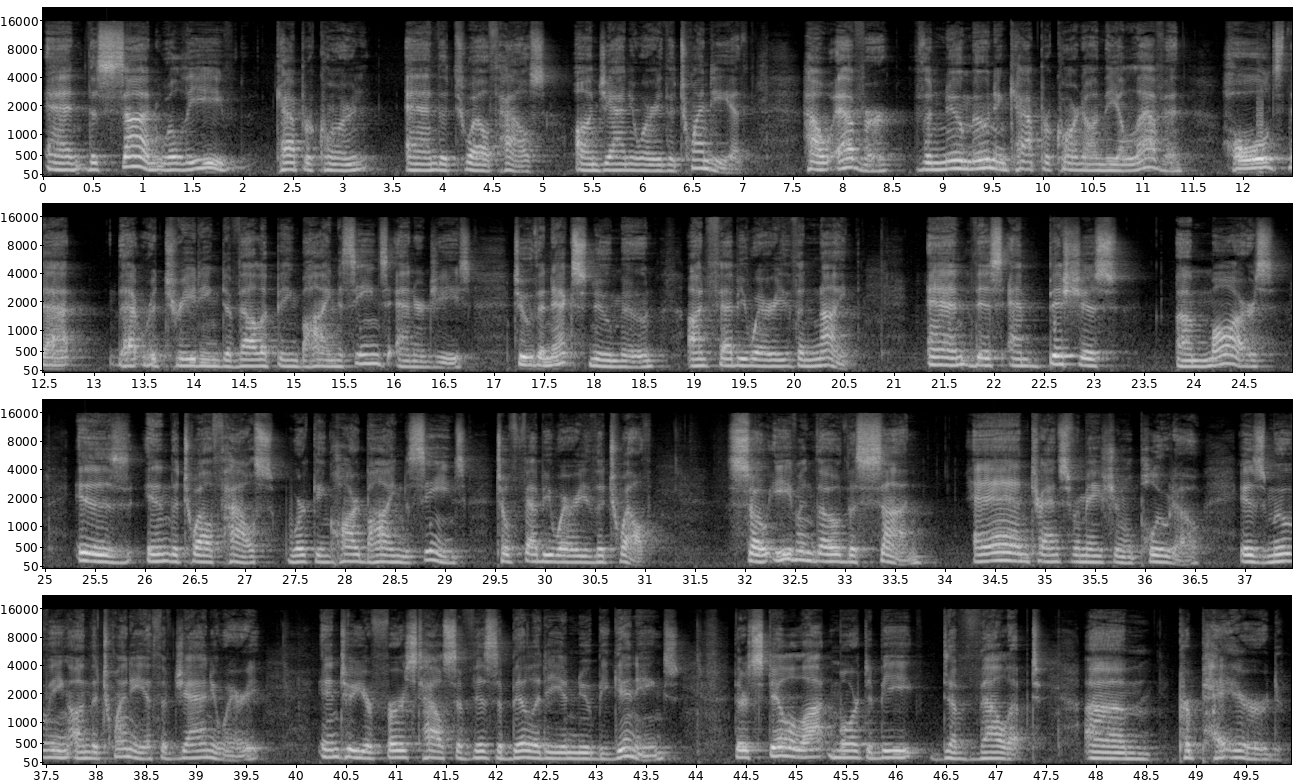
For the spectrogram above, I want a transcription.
And the sun will leave Capricorn and the 12th house on January the 20th. However, the new moon in Capricorn on the 11th holds that, that retreating, developing behind the scenes energies to the next new moon on February the 9th. And this ambitious uh, Mars is in the 12th house, working hard behind the scenes till February the 12th. So even though the sun and transformational Pluto is moving on the 20th of January into your first house of visibility and new beginnings, there's still a lot more to be developed, um, prepared,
